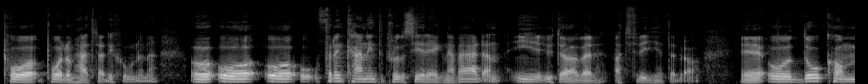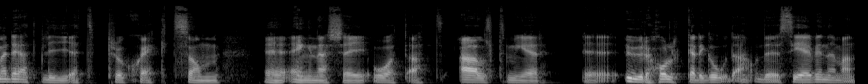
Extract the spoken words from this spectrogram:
på, på de här traditionerna. Och, och, och, och, för den kan inte producera egna värden i, utöver att frihet är bra. Eh, och då kommer det att bli ett projekt som eh, ägnar sig åt att allt mer eh, urholka det goda. Och det ser vi när man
